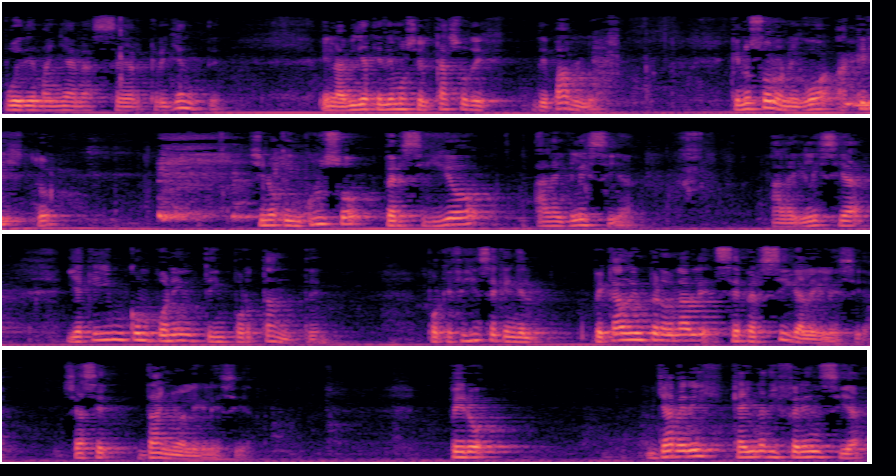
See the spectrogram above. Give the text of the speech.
puede mañana ser creyente? En la Biblia tenemos el caso de, de Pablo, que no solo negó a Cristo, sino que incluso persiguió a la iglesia, a la iglesia, y aquí hay un componente importante, porque fíjense que en el pecado imperdonable se persigue a la iglesia, se hace daño a la iglesia. Pero ya veréis que hay una diferencia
